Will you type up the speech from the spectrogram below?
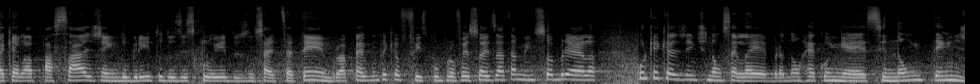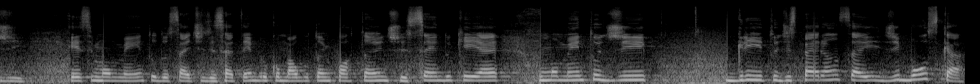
aquela passagem do grito dos excluídos no 7 de setembro, a pergunta que eu fiz para o professor é exatamente sobre ela. Por que, que a gente não celebra, não reconhece, não entende esse momento do 7 de setembro como algo tão importante, sendo que é um momento de grito de esperança e de busca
